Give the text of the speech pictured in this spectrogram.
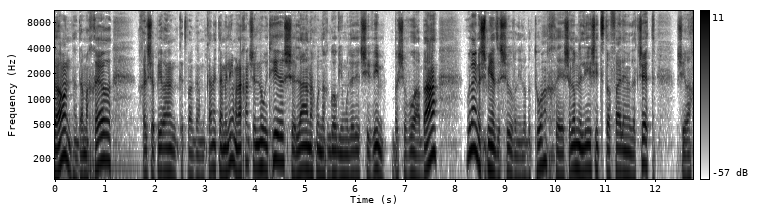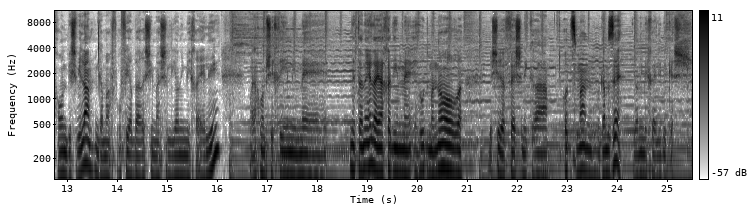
גאון, אדם אחר. רחל שפירא כתבה גם כאן את המילים, הלחן של נורית הירש, שלה אנחנו נחגוג יום הולדת 70 בשבוע הבא. ואולי נשמיע את זה שוב, אני לא בטוח. אה, שלום ללי שהצטרפה אלינו לצ'אט, שיר האחרון בשבילה, גם הופיע ברשימה של יוני מיכאלי. ואנחנו ממשיכים עם אה, נתנאלה יחד עם אה, אהוד מנור, בשיר יפה שנקרא עוד זמן, וגם זה יוני מיכאלי ביקש.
